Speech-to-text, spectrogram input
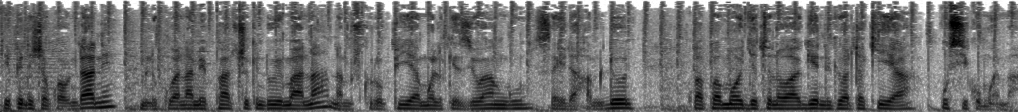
kipindi cha Kwa Undani. Mlikuwa nami Patrick Nduimana, namshukuru pia mwelekezi wangu Saida Hamdun. Kwa pamoja tuna wageni tukiwatakia usiku mwema.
